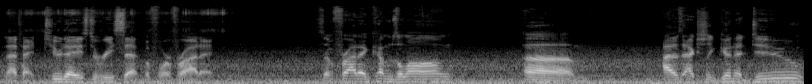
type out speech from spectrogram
and I've had two days to reset before Friday. So Friday comes along. Um, I was actually going to do,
